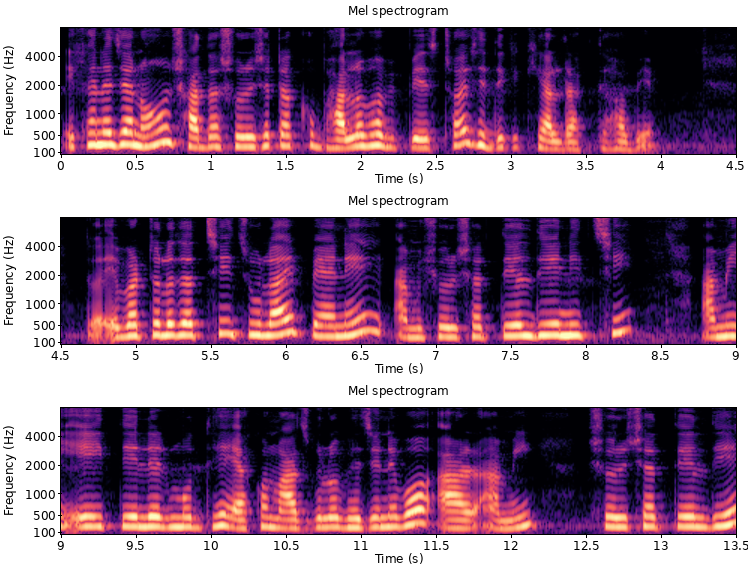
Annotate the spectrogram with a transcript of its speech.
এখানে যেন সাদা সরিষাটা খুব ভালোভাবে পেস্ট হয়, সেদিকে খেয়াল রাখতে হবে। তো এবার চলে যাচ্ছি চুলায়, প্যানে আমি সরিষার তেল দিয়ে নিচ্ছি। আমি এই তেলের মধ্যে এখন মাছগুলো ভেজে নেব আর আমি সরিষার তেল দিয়ে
